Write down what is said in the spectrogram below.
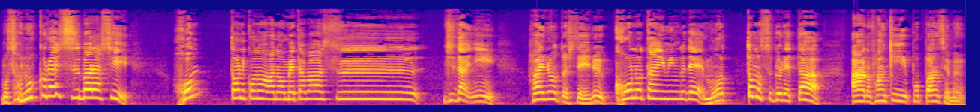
もうそのくらい素晴らしい。本当にこのあのメタバース時代に入ろうとしている、このタイミングでもっ最も優れた、あのファンキーポップアンセム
